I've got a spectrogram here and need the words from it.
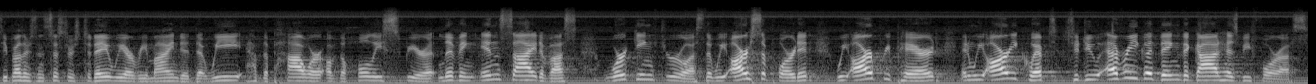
See, brothers and sisters, today we are reminded that we have the power of the Holy Spirit living inside of us, working through us, that we are supported, we are prepared, and we are equipped to do every good thing that God has before us.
